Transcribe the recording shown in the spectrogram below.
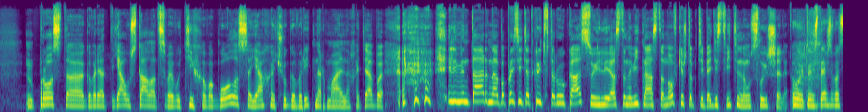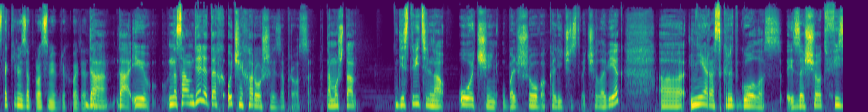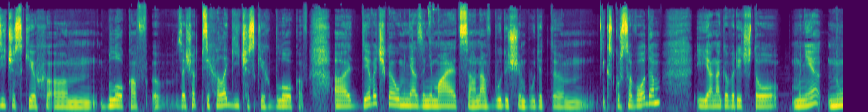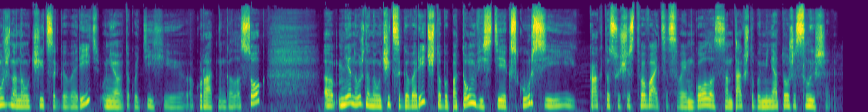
просто говорят, я устала от своего тихого голоса, я хочу говорить нормально, хотя бы элементарно попросить открыть вторую кассу или остановить на остановке, чтобы тебя действительно услышали. Ой, то есть даже вот с такими запросами приходят. Да, да, да. и на самом деле это очень хорошие запросы, потому что действительно очень у большого количества человек э, не раскрыт голос и за счет физических э, блоков, э, за счет психологических блоков. Э, девочка у меня занимается, она в будущем будет э, экскурсоводом, и она говорит, что мне нужно научиться говорить, у нее такой тихий, аккуратный голосок, э, мне нужно научиться говорить, чтобы потом вести экскурсии и как-то существовать со своим голосом так, чтобы меня тоже слышали.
